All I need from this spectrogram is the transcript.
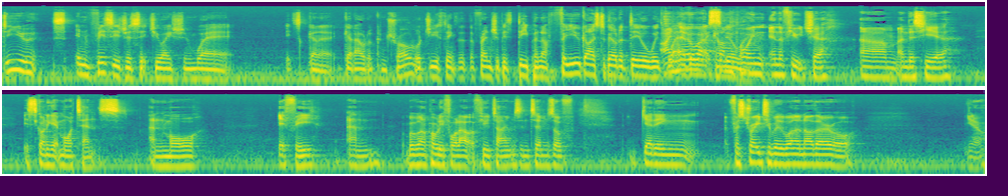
do you envisage a situation where it's gonna get out of control, or do you think that the friendship is deep enough for you guys to be able to deal with I whatever know at come some your way? point in the future, um, and this year, it's going to get more tense and more iffy, and we're going to probably fall out a few times in terms of getting frustrated with one another, or you know,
